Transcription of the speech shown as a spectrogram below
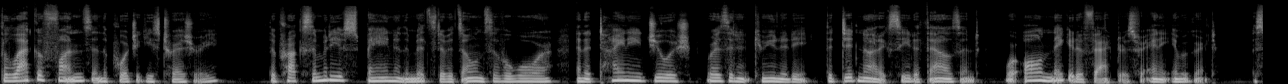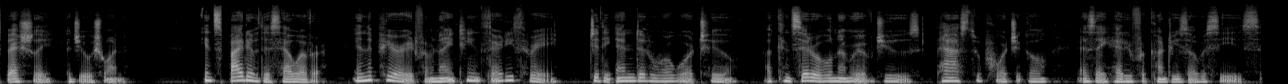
the lack of funds in the Portuguese treasury, the proximity of Spain in the midst of its own civil war, and a tiny Jewish resident community that did not exceed a thousand were all negative factors for any immigrant, especially a Jewish one. In spite of this, however, in the period from 1933 to the end of World War II, a considerable number of Jews passed through Portugal as they headed for countries overseas.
